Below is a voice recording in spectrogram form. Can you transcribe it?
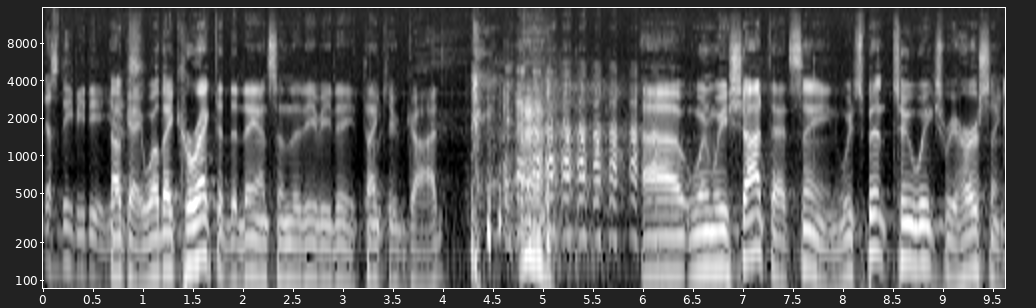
That's DVD. Yes. Okay, well, they corrected the dance in the DVD. Thank you, God. uh, when we shot that scene, we spent two weeks rehearsing.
